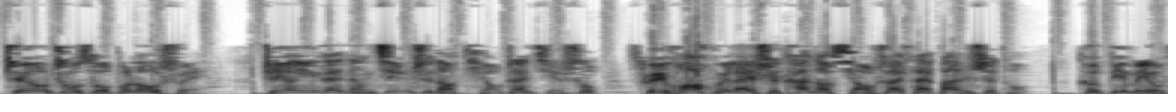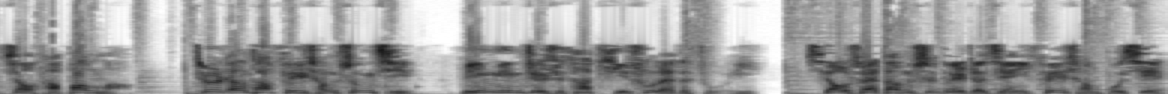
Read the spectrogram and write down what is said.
只要住所不漏水。这样应该能坚持到挑战结束。翠花回来时看到小帅在搬石头，可并没有叫他帮忙，这让他非常生气。明明这是他提出来的主意。小帅当时对这建议非常不屑，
